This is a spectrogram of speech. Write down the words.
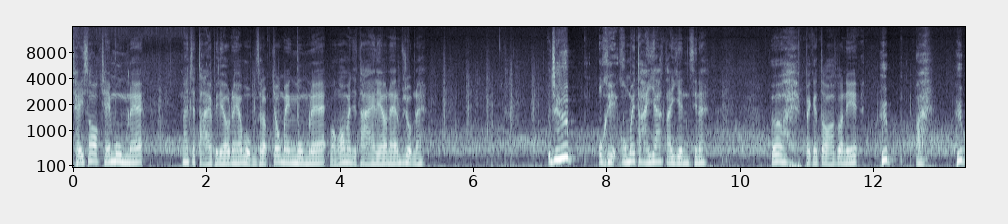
ใช้ซอกใช้มุมนะฮะ น่าจะตายไปแล้วนะครับผมสำหรับเจ้าแมงมุมนะฮะ หวังว่ามันจะตายแล้วนะท่านผู้ชมนะจึบโอเค คงไม่ตายยากตายเย็นสินะเฮ้ย ไปกันต่อครับตอนนี้ ฮึบมาฮึบ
